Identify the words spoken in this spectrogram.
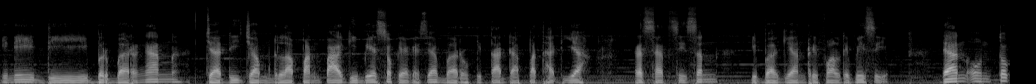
ini di berbarengan jadi jam 8 pagi besok ya guys ya. Baru kita dapat hadiah reset season di bagian rival divisi. Dan untuk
